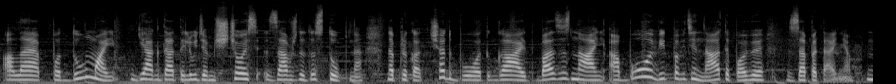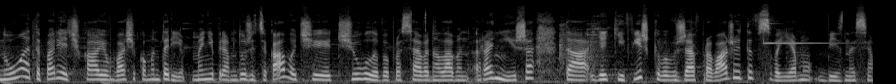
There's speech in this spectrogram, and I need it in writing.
але подумай, як дати людям щось завжди доступне, наприклад, чат-бот, гайд, бази знань або відповіді на типові запитання. Ну а тепер я чекаю ваші коментарі. Мені прям дуже цікаво, чи чули ви про 7-Eleven раніше, та які фішки ви вже впроваджуєте в своєму бізнесі.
